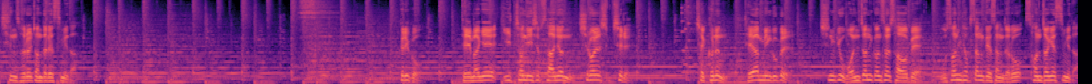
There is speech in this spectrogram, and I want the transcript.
친서를 전달했습니다. 그리고 대망의 2024년 7월 17일 체코는 대한민국을 신규 원전 건설 사업의 우선 협상 대상자로 선정했습니다.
